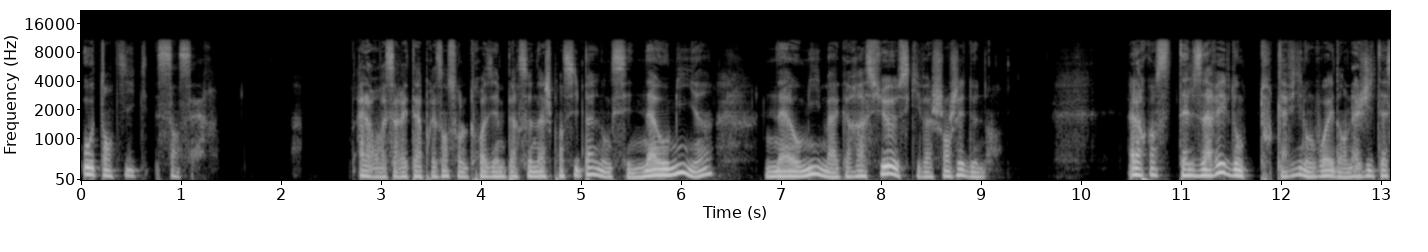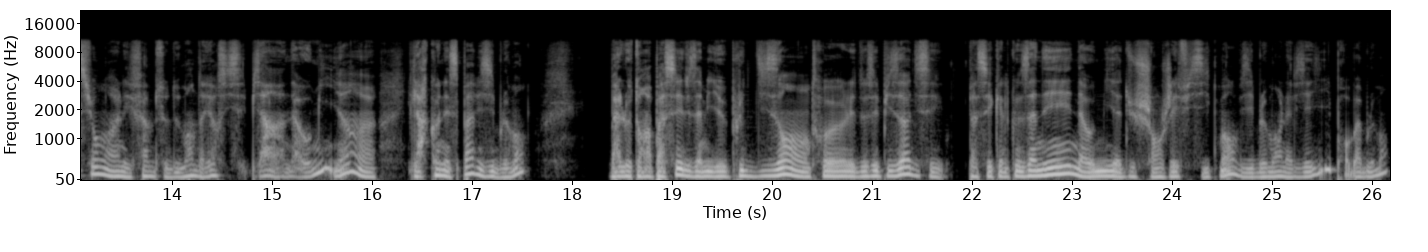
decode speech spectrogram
authentique, sincère? Alors, on va s'arrêter à présent sur le troisième personnage principal, donc c'est Naomi, hein. Naomi, ma gracieuse, qui va changer de nom. Alors, quand elles arrivent, donc toute la ville, on voit, est dans l'agitation. Hein. Les femmes se demandent d'ailleurs si c'est bien Naomi. Hein. Ils la reconnaissent pas, visiblement. Bah, le temps a passé, les amis, il plus de dix ans entre les deux épisodes. Il passé quelques années. Naomi a dû changer physiquement. Visiblement, elle a vieilli, probablement.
